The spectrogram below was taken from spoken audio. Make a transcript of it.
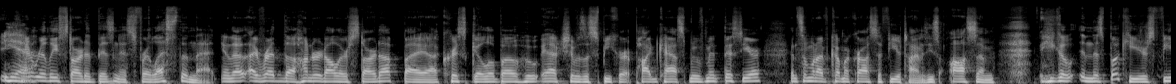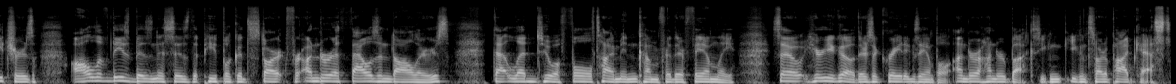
you yeah. can't really start a business for less than that. You know, that, I read the hundred dollar startup by uh, Chris Guillebeau, who actually was a speaker at Podcast Movement this year, and someone I've come across a few times. He's awesome. He go in this book. He just features all of these businesses that people could start for under a thousand dollars that led to a full time income for their family. So here you go. There's a great example. Under a hundred bucks, you can you can start a podcast.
